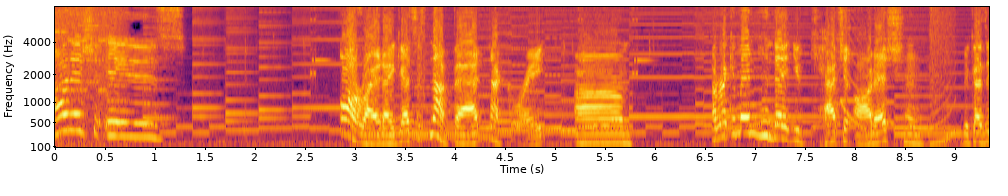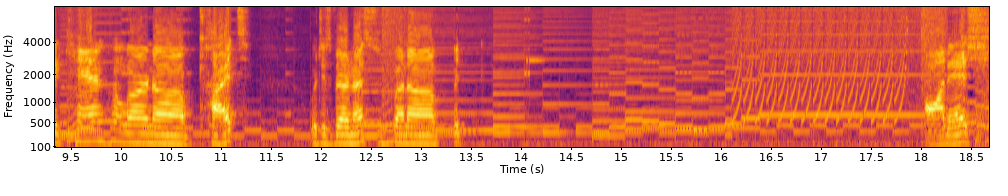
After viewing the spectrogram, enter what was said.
Oddish is... Alright, I guess. It's not bad, not great. Um, I recommend that you catch it Oddish, because it can learn, uh, Cut, which is very nice, but, uh, but Oddish,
